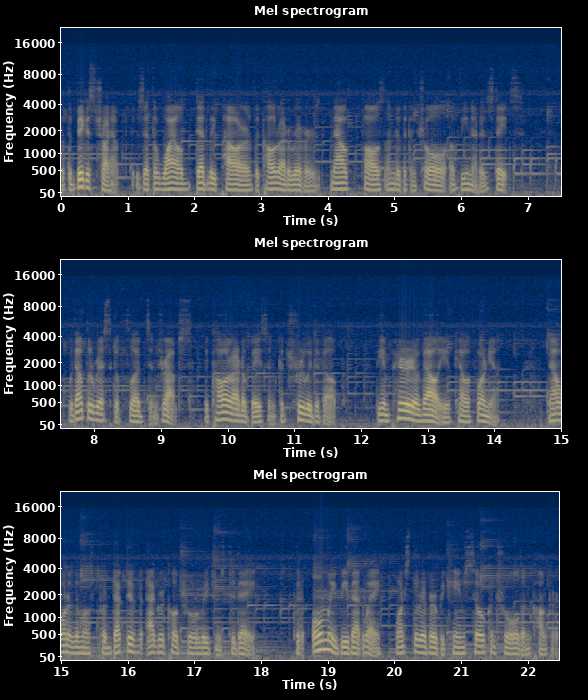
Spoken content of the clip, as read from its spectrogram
But the biggest triumph is that the wild, deadly power of the Colorado River now falls under the control of the United States. Without the risk of floods and droughts, the Colorado Basin could truly develop. The Imperial Valley of California, now one of the most productive agricultural regions today, could only be that way once the river became so controlled and conquered.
